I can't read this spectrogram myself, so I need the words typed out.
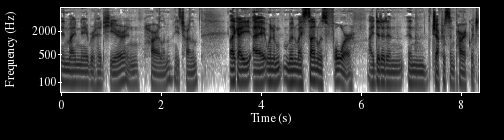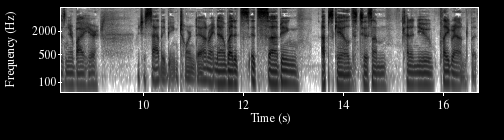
in my neighborhood here in Harlem, East Harlem, like I, I when when my son was four, I did it in in Jefferson Park, which is nearby here, which is sadly being torn down right now, but it's it's uh, being upscaled to some kind of new playground. But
